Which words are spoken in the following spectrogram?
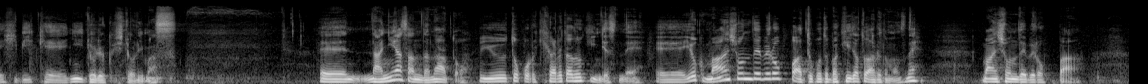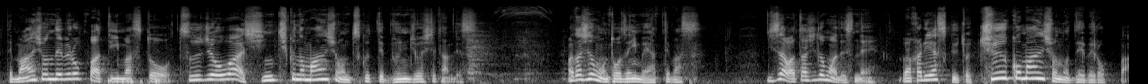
ー、日々経営に努力しております。えー、何屋さんだなというところ聞かれたときにですね、えー、よくマンションデベロッパーという言葉聞いたことあると思うんですね。マンションデベロッパー。でマンションデベロッパーって言いますと通常は新築のマンションを作って分譲してたんです。私どもも当然今やってます。実は私どもはですね分かりやすく言うと中古マンションのデベロッパー、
